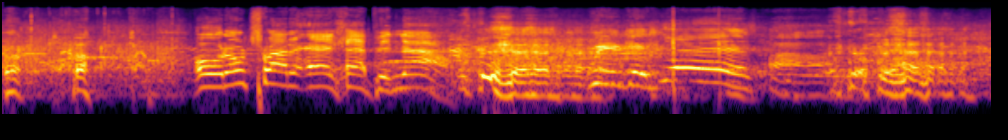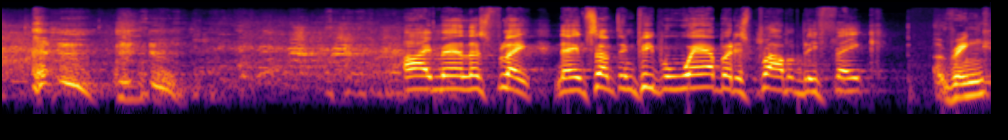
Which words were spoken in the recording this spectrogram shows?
oh, don't try to act happy now. we engaged. Yes. Ah. All right, man, let's play. Name something people wear, but it's probably fake. A ring,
